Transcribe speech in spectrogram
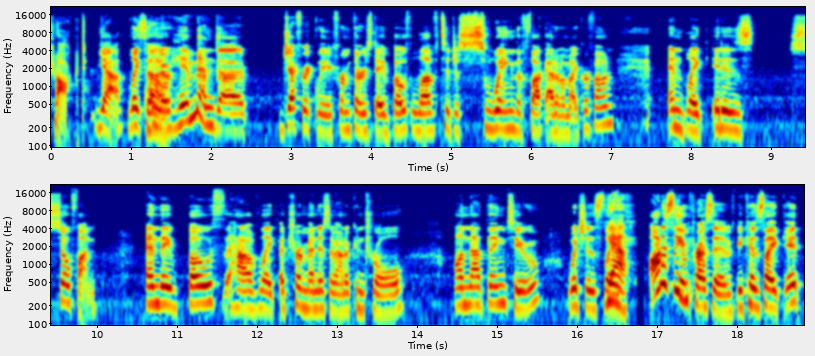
shocked. Yeah. Like I don't know, him and uh Geoff Rickly from Thursday both love to just swing the fuck out of a microphone. And like it is so fun. And they both have like a tremendous amount of control on that thing too, which is like Yeah. honestly impressive because like it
